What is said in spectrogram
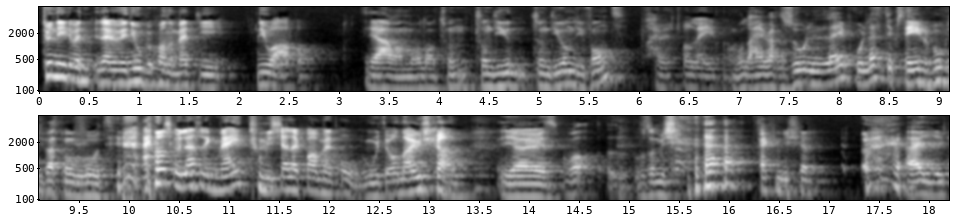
toen deden we, zijn we weer nieuw begonnen met die nieuwe appel. Ja man, wallah, toen, toen, die, toen Dion die vond, Hij werd wel man. wallah, hij werd zo lijp, bro, letterlijk zijn hele hoofd werd gewoon rood. Hij was gewoon letterlijk mij toen Michelle kwam met, oh, we moeten wel naar huis gaan. Juist, wat was dat Michel? Gek Michel. Eigenlijk.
